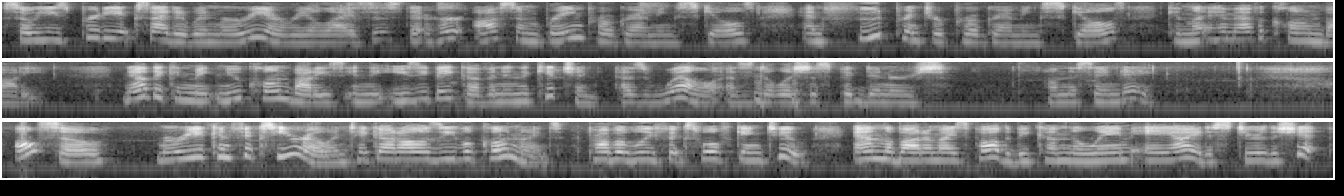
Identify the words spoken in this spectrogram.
So he's pretty excited when Maria realizes that her awesome brain programming skills and food printer programming skills can let him have a clone body. Now they can make new clone bodies in the Easy Bake Oven in the kitchen, as well as delicious pig dinners on the same day. Also, Maria can fix Hero and take out all his evil clone minds. Probably fix Wolfgang too, and lobotomize Paul to become the lame AI to steer the ship.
